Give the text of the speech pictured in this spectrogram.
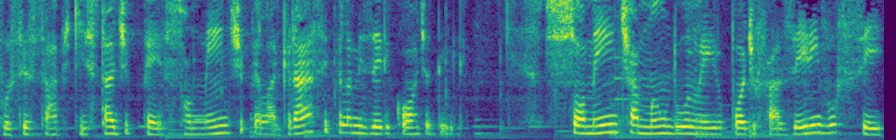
Você sabe que está de pé somente pela graça e pela misericórdia dele. Somente a mão do oleiro pode fazer em você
